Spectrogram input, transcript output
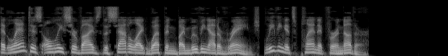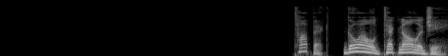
Atlantis only survives the satellite weapon by moving out of range, leaving its planet for another. Goa'uld technology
